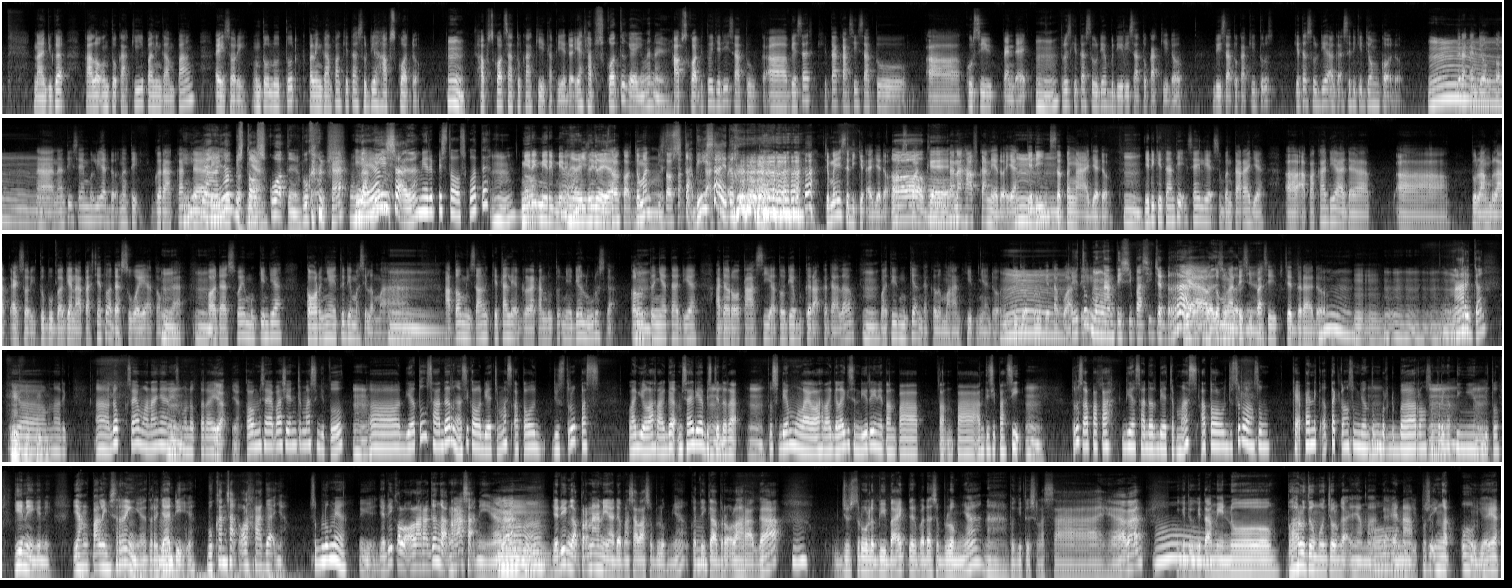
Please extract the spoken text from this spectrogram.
Nah juga kalau untuk kaki paling gampang, eh sorry, untuk lutut paling gampang kita dia half squat dok. Hmm. Half squat satu kaki tapi ya dok ya. Half squat tuh kayak gimana ya? Half squat itu jadi satu, eh, biasa kita kasih satu eh, kursi pendek, Hmm. terus kita suruh dia berdiri satu kaki dok, di satu kaki terus kita suruh dia agak sedikit jongkok dok. Hmm. Gerakan jongkok. Nah nanti saya melihat dok nanti gerakan ini dari jangan pistol lututnya. squat ya, bukan? Hah? Nggak Iya, bisa ya. Mirip pistol squat ya. Hmm. Mirip Oh. mirip mirip. Mirip Mirip itu ya? pistol kok. Cuman Oh, pistol kok nggak bisa itu. Cuma ini sedikit aja dok. half Oh, squat. oke. Karena half kan ya dok ya. Hmm. Jadi setengah aja dok. Hmm. Jadi kita nanti saya lihat sebentar aja. eh, apakah dia ada eh, tulang belak eh sorry tubuh bagian atasnya tuh ada sway atau Hmm. enggak. Hmm. Kalau ada sway mungkin dia core-nya itu dia masih lemah. Hmm. Atau misalnya kita lihat gerakan lututnya dia lurus nggak? Kalau Hmm. ternyata dia ada rotasi atau dia bergerak ke dalam, Hmm. berarti mungkin ada kelemahan hipnya dok. Itu juga perlu kita Hmm, kuatir. Itu mengantisipasi cedera ya, berarti untuk sebenarnya. mengantisipasi cedera dok. Hmm. Hmm, hmm, hmm, hmm, hmm. Menarik kan? Iya, menarik. Ah, dok, saya mau nanya nih Hmm. sama dokter Ayu. Ya, ya. Kalau misalnya pasien cemas gitu, Mhm. eh, dia tuh sadar nggak sih kalau dia cemas atau justru pas lagi olahraga, misalnya dia habis Hmm. cedera, Hmm. terus dia mulai olahraga lagi sendiri nih tanpa tanpa antisipasi. Hmm. Terus apakah dia sadar dia cemas atau justru langsung kayak panic attack, langsung jantung berdebar, langsung keringat Hmm. dingin Hmm. gitu? Gini gini, yang paling sering ya terjadi ya, bukan saat olahraganya. Sebelumnya? Iya, jadi kalau olahraga nggak ngerasa nih ya kan. Hmm. Jadi nggak pernah nih ada masalah sebelumnya ketika berolahraga Hmm. justru lebih baik daripada sebelumnya. Nah, begitu selesai ya kan. Oh. Begitu kita minum, baru tuh muncul nggak nyaman, nggak Oh, enak. begitu. Terus ingat, oh iya ya.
